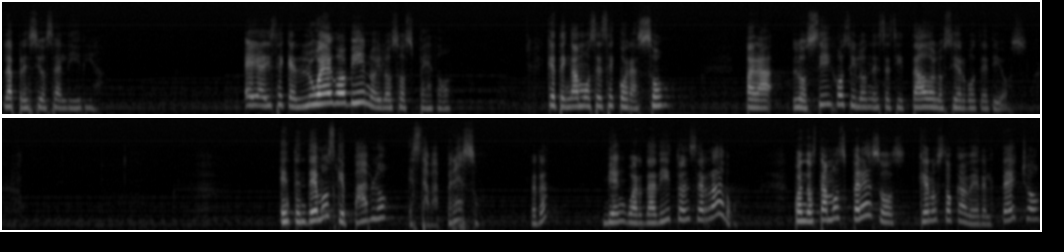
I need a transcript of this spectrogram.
La preciosa Lidia. Ella dice que luego vino y los hospedó. Que tengamos ese corazón para los hijos y los necesitados, los siervos de Dios. Entendemos que Pablo estaba preso, ¿verdad? Bien guardadito, encerrado. Cuando estamos presos, ¿qué nos toca ver? El techo,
